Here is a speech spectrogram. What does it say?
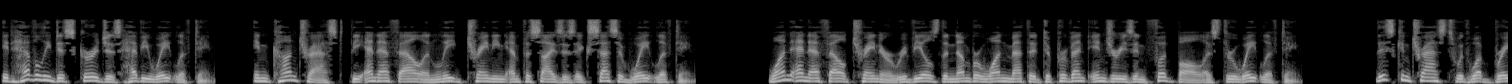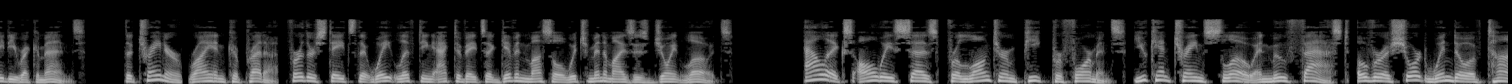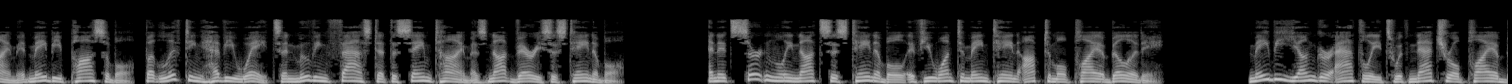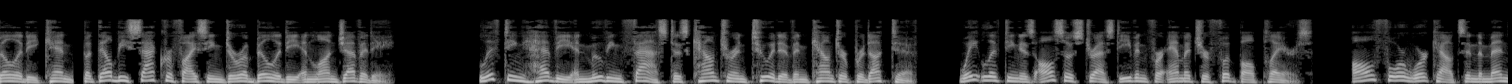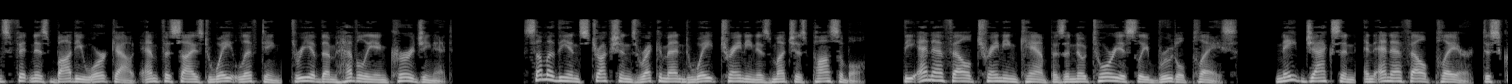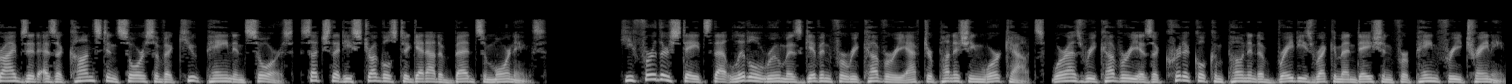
It heavily discourages heavy weightlifting. In contrast, the NFL and league training emphasizes excessive weightlifting. One NFL trainer reveals the number one method to prevent injuries in football is through weightlifting. This contrasts with what Brady recommends. The trainer, Ryan Capretta, further states that weightlifting activates a given muscle which minimizes joint loads. Alex always says, for long-term peak performance, you can't train slow and move fast, over a short window of time it may be possible, but lifting heavy weights and moving fast at the same time is not very sustainable. And it's certainly not sustainable if you want to maintain optimal pliability. Maybe younger athletes with natural pliability can, but they'll be sacrificing durability and longevity. Lifting heavy and moving fast is counterintuitive and counterproductive. Weightlifting is also stressed even for amateur football players. All four workouts in the men's fitness body workout emphasized weightlifting, three of them heavily encouraging it. Some of the instructions recommend weight training as much as possible. The NFL training camp is a notoriously brutal place. Nate Jackson, an NFL player, describes it as a constant source of acute pain and sores, such that he struggles to get out of bed some mornings. He further states that little room is given for recovery after punishing workouts, whereas recovery is a critical component of Brady's recommendation for pain-free training.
